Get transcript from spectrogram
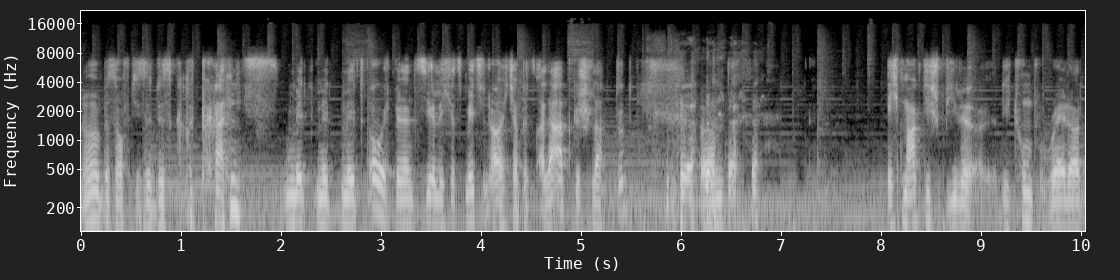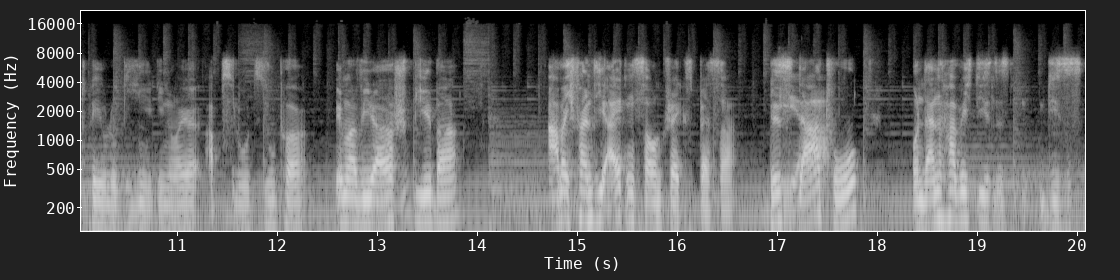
ne? bis auf diese Diskrepanz mit, mit, mit, oh, ich bin ein zierliches Mädchen, oh, ich habe jetzt alle abgeschlachtet. ähm, ich mag die Spiele, die Tomb Raider Trilogie, die neue, absolut super. Immer wieder mhm. spielbar. Aber ich fand die alten Soundtracks besser. Bis ja. dato. Und dann habe ich dieses, dieses, dieses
